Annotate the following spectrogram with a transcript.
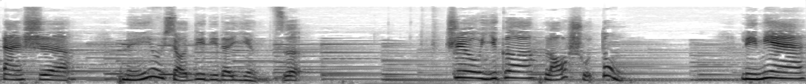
但是没有小弟弟的影子，只有一个老鼠洞。里面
